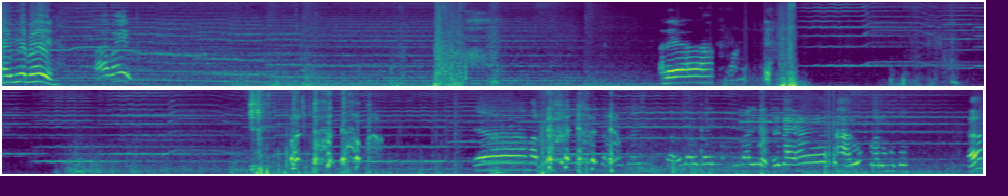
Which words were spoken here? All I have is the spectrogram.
આવી જાય ભાઈ. હા, ભાઈ. અલે હે. કરું હું તો. હા?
